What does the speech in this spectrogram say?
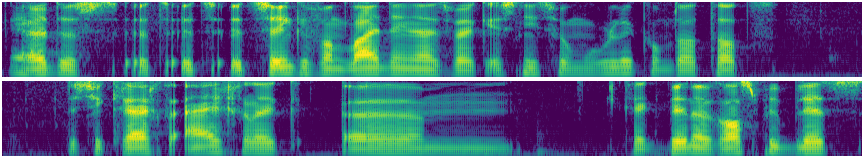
Ja. Hè, dus het, het, het zinken van het Lightning-netwerk is niet zo moeilijk, omdat dat... Dus je krijgt eigenlijk... ehm, kijk, binnen Raspberry Blitz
